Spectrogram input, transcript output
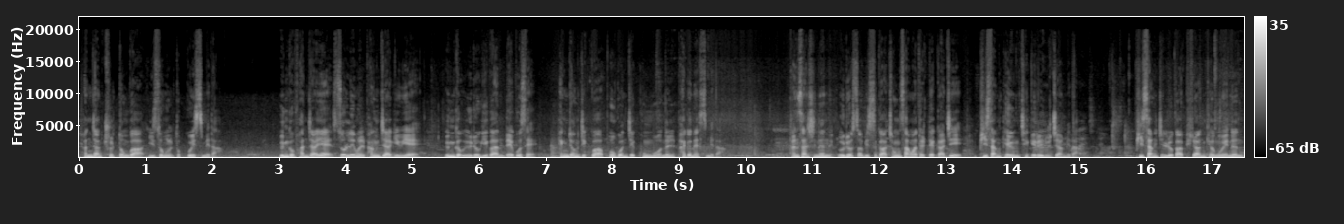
현장 출동과 이송을 돕고 있습니다. 응급 환자의 쏠림을 방지하기 위해 응급 의료기관 4곳에 행정직과 보건직 공무원을 파견했습니다. 안산시는 의료 서비스가 정상화될 때까지 비상 대응 체계를 유지합니다. 비상 진료가 필요한 경우에는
